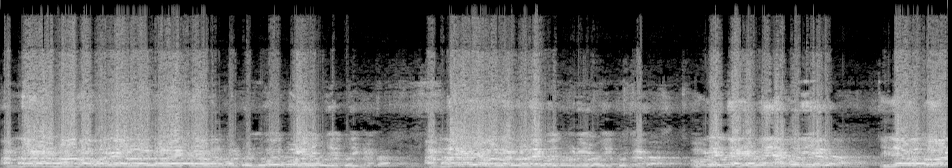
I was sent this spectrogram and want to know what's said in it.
আপনারা মা বাবারে আল্লাহ তালা কেমন করছেন বহুত বড় ইজ্জত দিবেন। আপনারা আল্লাহ তালা বহুত বড় ইজ্জত দিবেন। ওগুলো যারা মায়া করিয়া, তিলাওয়াতর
